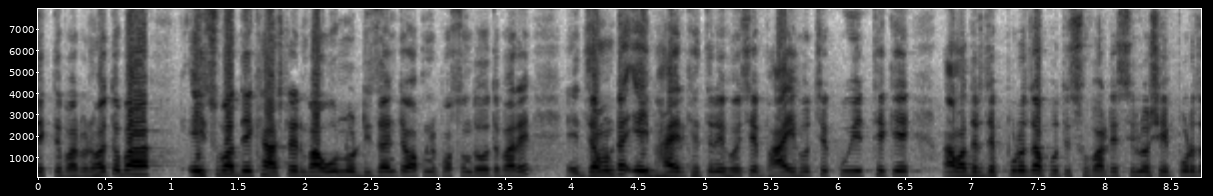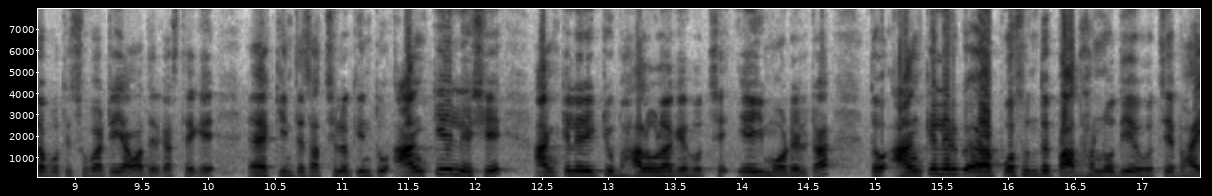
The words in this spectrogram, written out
দেখতে পারবেন। হয়তো বা এই সোফা দেখে আসলেন বা অন্য ডিজাইনটাও আপনার পছন্দ হতে পারে। যেমনটা এই ভাইয়ের ক্ষেত্রে হয়েছে। ভাই হচ্ছে কুয়েত থেকে আমাদের যে প্রজাপতি সোফাটি ছিল, সেই প্রজাপতি সোফাটি আমাদের কাছ থেকে কিনতে চাচ্ছিল। কিন্তু আঙ্কেল এসে, আঙ্কেলের একটু ভালো লাগে হচ্ছে এই মডেলটা। তো আঙ্কেলের পছন্দে প্রাধান্য দিয়ে হচ্ছে ভাই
